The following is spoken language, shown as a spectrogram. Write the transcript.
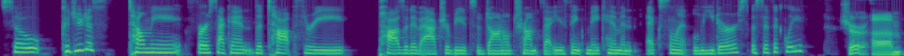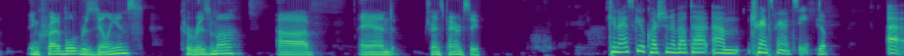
So, could you just tell me for a second the top three positive attributes of Donald Trump that you think make him an excellent leader specifically? Sure. Um, incredible resilience, charisma, uh, and transparency. Can I ask you a question about that? Um, transparency. Yep. Uh,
